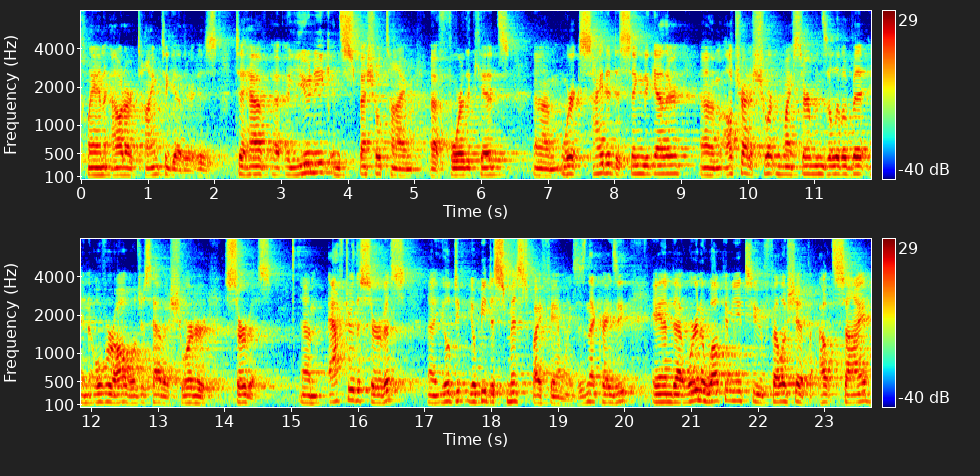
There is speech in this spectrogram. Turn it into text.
plan out our time together is to have a, a unique and special time uh, for the kids. Um, we're excited to sing together. Um, I'll try to shorten my sermons a little bit, and overall, we'll just have a shorter service. Um, after the service, uh, you'll, do, you'll be dismissed by families. Isn't that crazy? And uh, we're going to welcome you to fellowship outside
